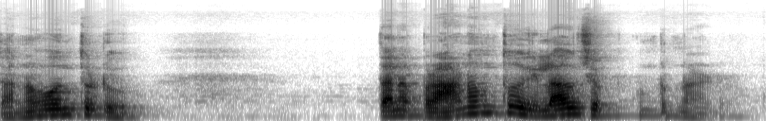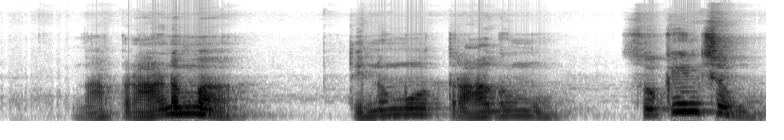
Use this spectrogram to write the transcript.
ధనవంతుడు తన ప్రాణంతో ఇలాగ చెప్పుకుంటున్నాడు నా ప్రాణమా తినుము త్రాగుము సుఖించము.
